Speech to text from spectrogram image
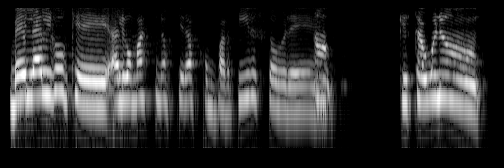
Bel, algo, que, algo más que nos quieras compartir sobre... No, que está bueno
